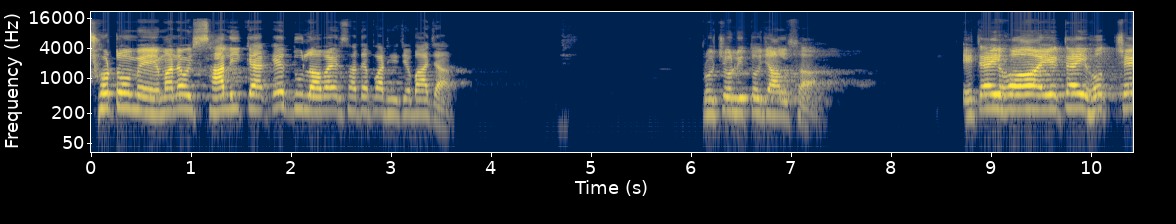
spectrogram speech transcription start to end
ছোট মেয়ে মানে ওই শালিকাকে দুলাভাইয়ের সাথে পাঠিয়েছে বাজার। প্রচলিত জালসা। এটাই হয়, এটাই হচ্ছে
